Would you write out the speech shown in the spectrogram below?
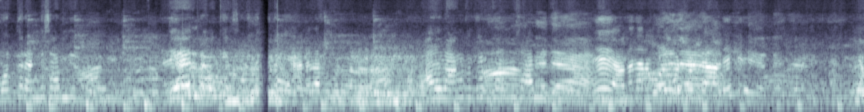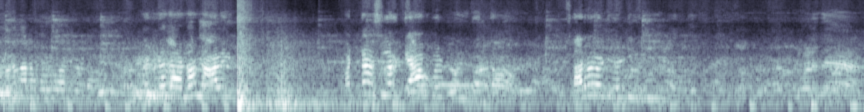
மொத்தம் ரெண்டு சாமி இருக்கும் இருக்கும். அதுல அங்க சாமி ஏய் அன்னதானம் நாளைக்கு. பட்டாசுலாம் கேவல் பண்ணி பார்த்தா சரவடி வெட்டி அவ்வளோதான்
